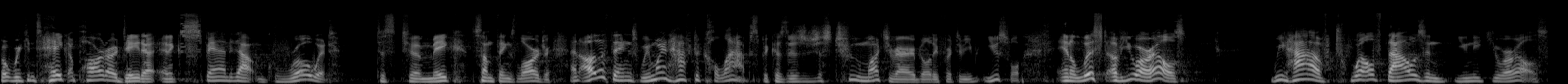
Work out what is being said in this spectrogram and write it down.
But we can take apart our data and expand it out, grow it to, to make some things larger. And other things we might have to collapse because there's just too much variability for it to be useful. In a list of URLs, we have 12,000 unique URLs.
